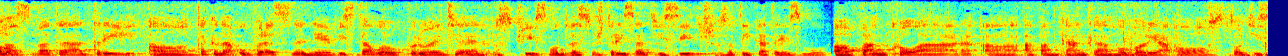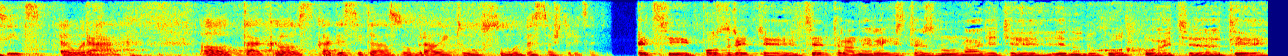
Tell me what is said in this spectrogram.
Svata 3, o, tak na upresnenie, vy stále operujete s číslom 240 tisíc, čo sa týka tej zmluvy. Pán Kolár a, a pán Kanka hovoria o 100 tisíc eurách, o, tak skade si teda zobrali tú sumu 240 tisíc. Keď si pozriete centrálny register zmluv, nájdete jednoduchú odpoveď. E, tie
